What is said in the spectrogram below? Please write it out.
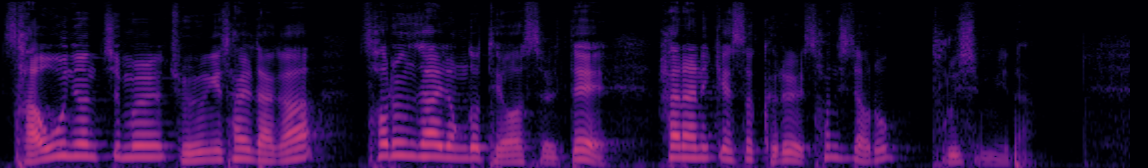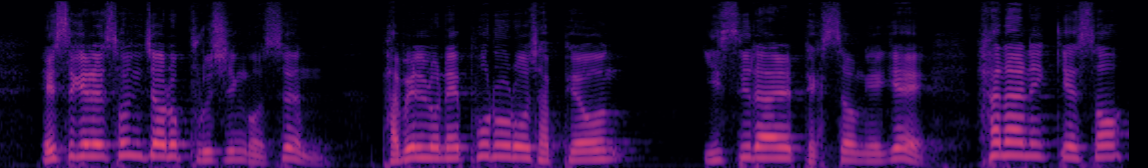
4, 5년쯤을 조용히 살다가 30살 정도 되었을 때 하나님께서 그를 선지자로 부르십니다. 에스겔을 선지자로 부르신 것은 바벨론의 포로로 잡혀온 이스라엘 백성에게 하나님께서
